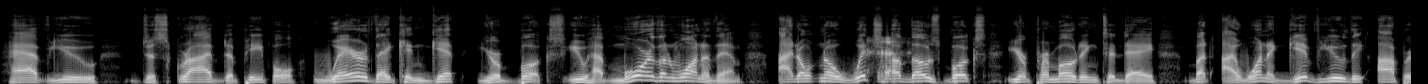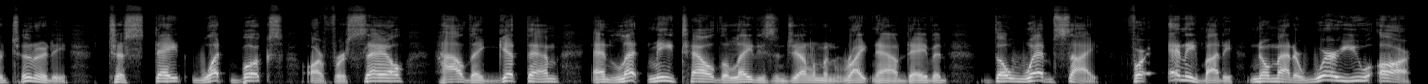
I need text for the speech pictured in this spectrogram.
have you describe to people where they can get your books. You have more than one of them. I don't know which of those books you're promoting today, but I want to give you the opportunity to state what books are for sale, how they get them, and let me tell the ladies and gentlemen right now, David, the website for anybody, no matter where you are,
